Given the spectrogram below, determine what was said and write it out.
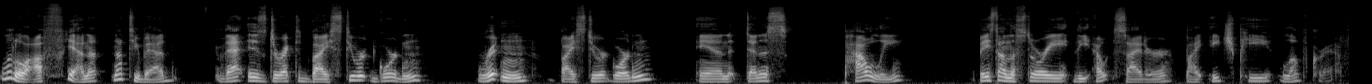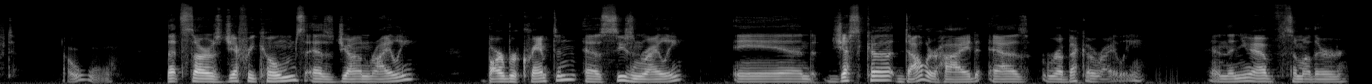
little off. Yeah, not not too bad. That is directed by Stuart Gordon, written by Stuart Gordon and Dennis Paoli, based on the story The Outsider by H.P. Lovecraft. Oh. That stars Jeffrey Combs as John Riley, Barbara Crampton as Susan Riley, and Jessica Dollarhide as Rebecca Riley. And then you have some other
